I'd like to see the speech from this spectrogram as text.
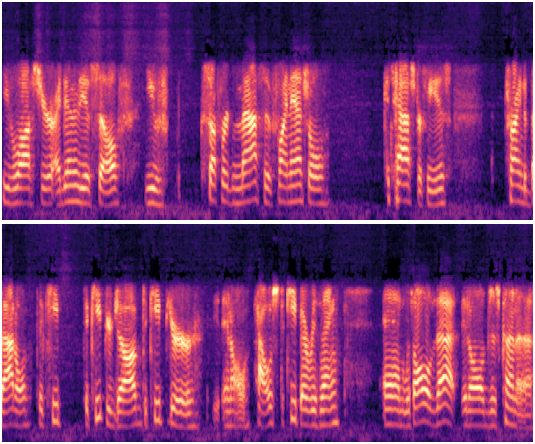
you've lost your identity of self, you've suffered massive financial catastrophes trying to battle to keep to keep your job, to keep your you know house, to keep everything. And with all of that, it all just kind of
